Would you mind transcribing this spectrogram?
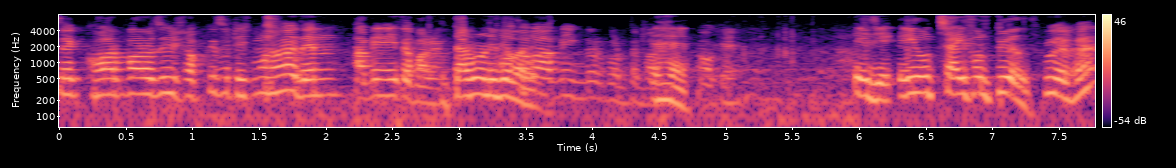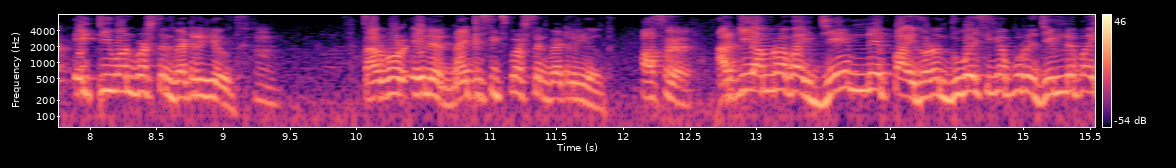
চেক হওয়ার পর যদি সবকিছু ঠিক মনে হয় দেন আপনি নিতে পারেন। তারপর নিতে পারেন। আপনি ইগনোর করতে পারেন। হ্যাঁ। ওকে এই যে এই হচ্ছে আইফোন টুয়েলভ 12 হ্যাঁ? Eighty one percent battery health তারপর এনেন ninety six percent battery health আছে। আর কি আমরা ভাই যেমনে পাই ধরেন দুবাই সিঙ্গাপুরে যেমনে পাই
